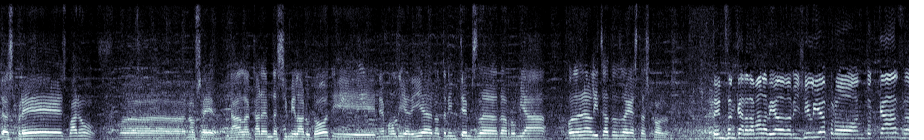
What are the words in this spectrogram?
Després, bueno, eh, no sé, al final encara hem d'assimilar-ho tot i anem al dia a dia, no tenim temps de, de rumiar o d'analitzar totes aquestes coses. Tens encara demà la diada de vigília, però en tot cas, eh,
